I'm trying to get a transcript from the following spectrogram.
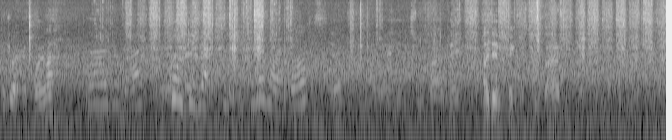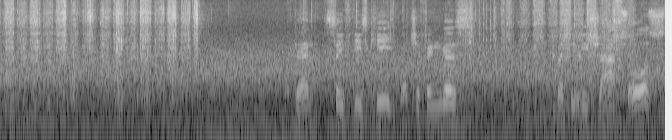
What do you reckon, Tyler? No, not bad. I thought it was absolutely terrible, I thought. Yeah, no, it ain't too bad, mate. I didn't think it was too bad. Again, safety's key. Watch your fingers, especially with these sharp saws.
